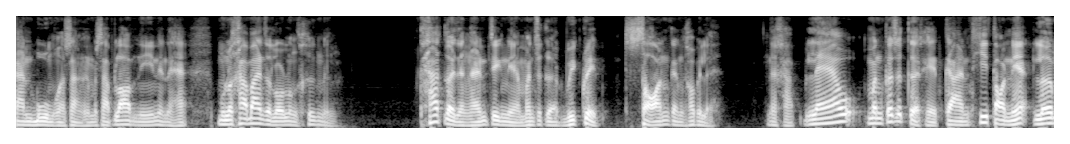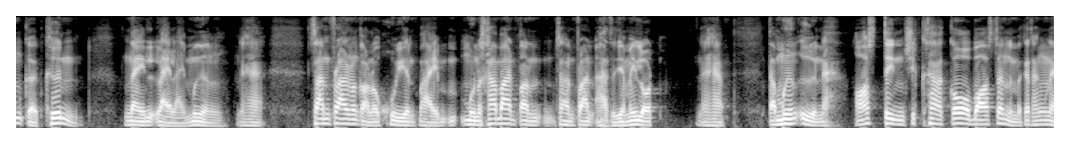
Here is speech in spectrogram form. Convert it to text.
การบูมของสังหาริมทรัพย์รอบนี้เนี่ยนะฮะมูลค่าบ้านจะลดลงครึ่งหนึ่ง ถ้าเกิดอย่างนั้นจริงเนี่ยมันจะเกิดวิกฤตซ้อนกันเข้าไปเลยนะครับแล้วมันก็จะเกิดเหตุการณ์ที่ตอนนี้เริ่มเกิดขึ้นในหลาย ๆ เมืองนะฮะซานฟรานเมาก่อนเราคุยกันไป มูลค่าบ้านตอนซานฟรานอาจจะยังไม่ลดนะครับแต่เมืองอื่นนะออสตินชิคาโกบอสตันหรือแม้กระทั่งแน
